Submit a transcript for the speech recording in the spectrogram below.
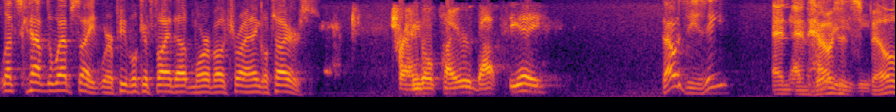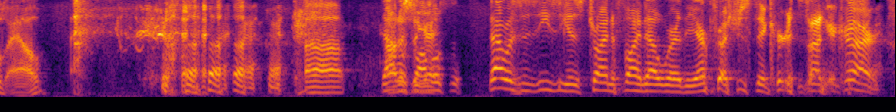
let's have the website where people can find out more about Triangle Tires. triangletire.ca. That was easy. And That's and how is it easy. spelled, Al? Uh, that Honestly, was almost that was as easy as trying to find out where the air pressure sticker is on your car.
